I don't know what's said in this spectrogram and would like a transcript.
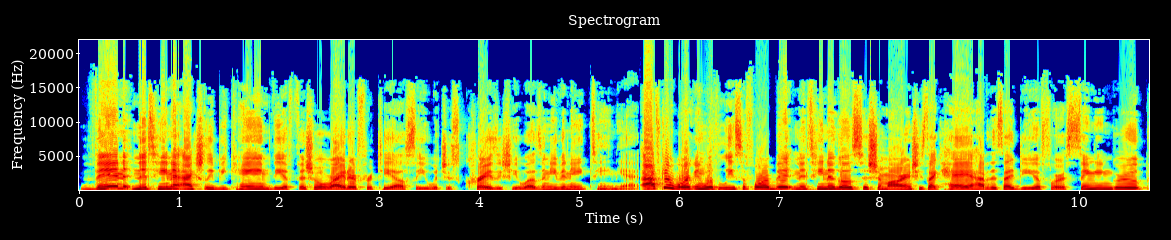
Then Natina actually became the official writer for TLC, which is crazy. She wasn't even 18 yet. After working with Lisa for a bit, Natina goes to Shamari and she's like, Hey, I have this idea for a singing group.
